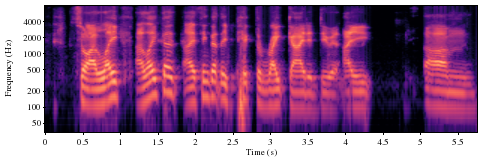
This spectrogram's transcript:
so I like I like that. I think that they picked the right guy to do it. I um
